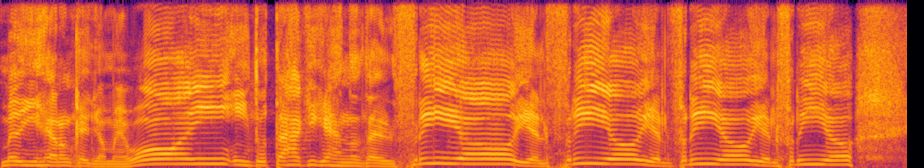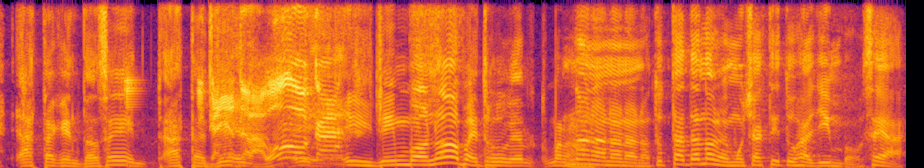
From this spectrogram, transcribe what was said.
Me dijeron que yo me voy y tú estás aquí quejándote del frío y el frío y el frío y el frío. Hasta que entonces... Hasta Y Jim- la boca. Y, y Jimbo no, pues tú... Bueno, No, no, no, no, no. Tú estás dándole mucha actitud a Jimbo. O sea,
